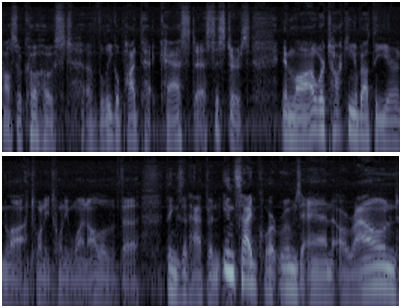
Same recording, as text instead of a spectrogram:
also co host of the legal podcast uh, Sisters in Law. We're talking about the year in law 2021, all of the things that happen inside courtrooms and around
